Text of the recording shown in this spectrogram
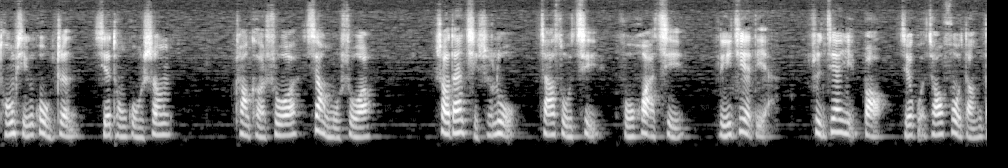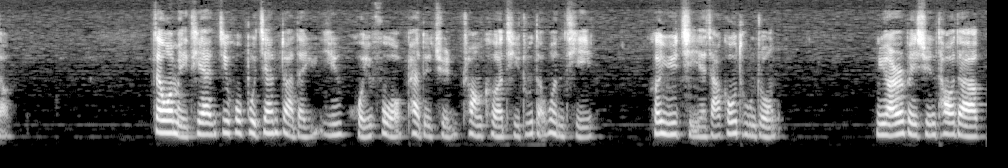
同频共振、协同共生、创客说、项目说、少丹启示录、加速器、孵化器、临界点、瞬间引爆、结果交付等等。在我每天几乎不间断的语音回复派对群创客提出的问题和与企业家沟通中。女儿被熏陶的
